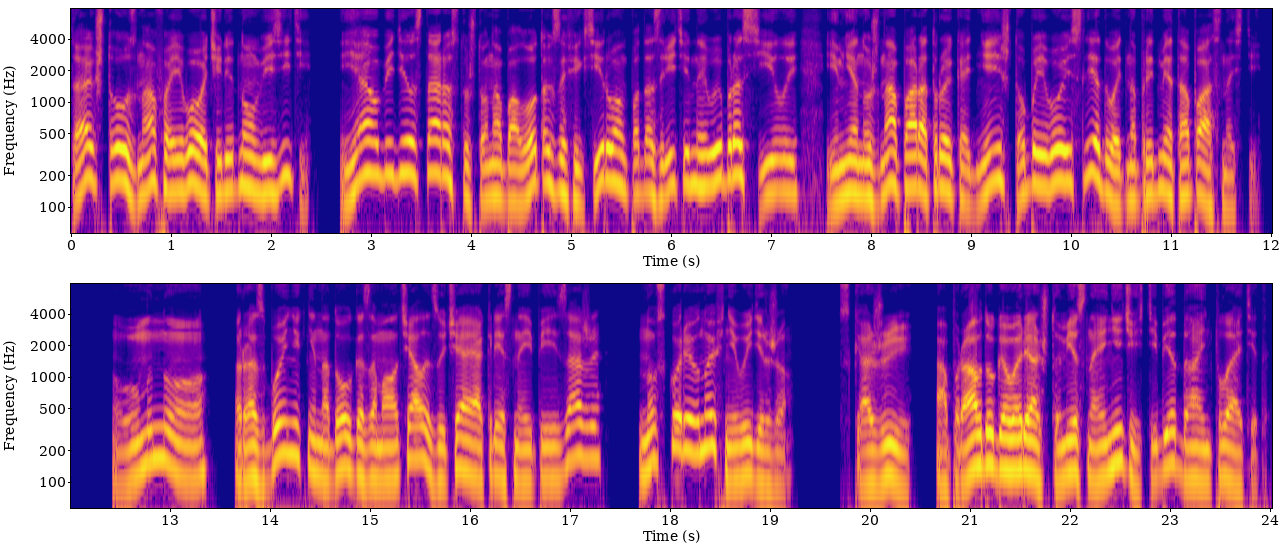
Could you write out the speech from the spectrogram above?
Так что, узнав о его очередном визите, я убедил старосту, что на болотах зафиксирован подозрительный выброс силы, и мне нужна пара-тройка дней, чтобы его исследовать на предмет опасности. Умно. Разбойник ненадолго замолчал, изучая окрестные пейзажи, но вскоре вновь не выдержал. «Скажи, а правду говорят, что местная нечисть тебе дань платит?»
